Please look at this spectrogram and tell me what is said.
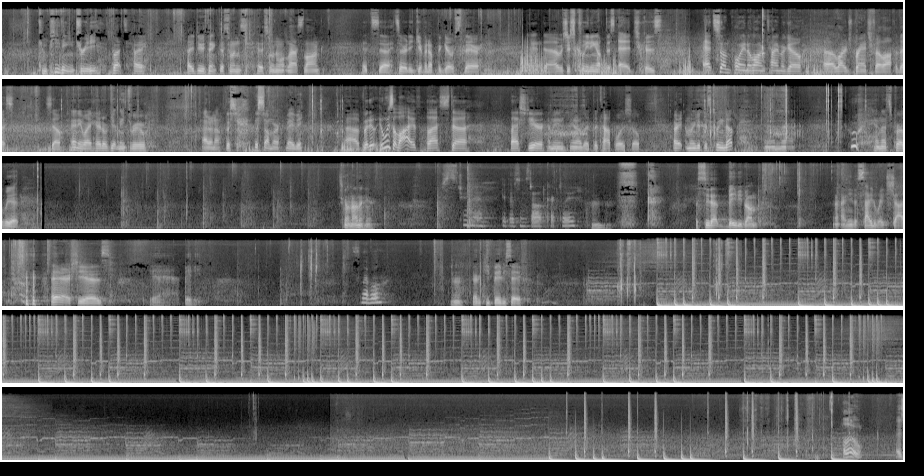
competing tree, but I I do think this one's this one won't last long. It's uh, it's already given up the ghost there, and uh, I was just cleaning up this edge because at some point a long time ago, a large branch fell off of this. So anyway, it'll get me through. I don't know this this summer maybe, uh, but it, it was alive last uh, last year. I mean, you know, the, the top was. So, all right, I'm gonna get this cleaned up, and uh, whew, and that's probably it. What's going on in here? Just trying to get this installed correctly. Mm. Let's see that baby bump. I need a sideways shot. there she is. Yeah, baby. It's level. Mm, gotta keep baby safe.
